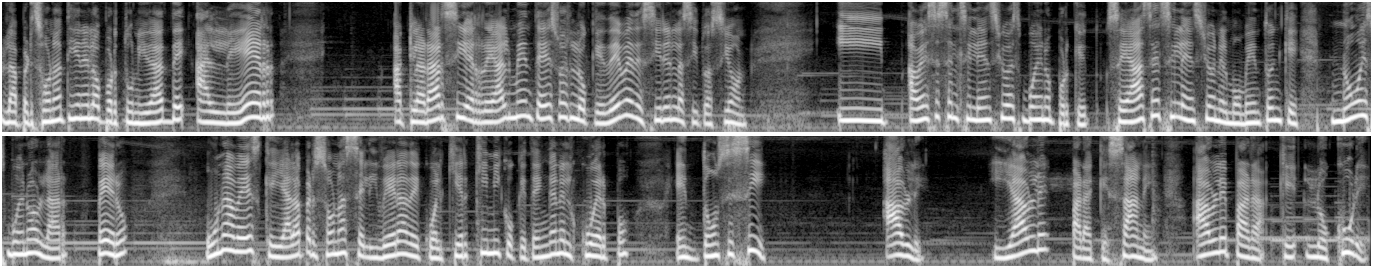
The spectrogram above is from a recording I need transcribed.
la persona tiene la oportunidad de, al leer, aclarar si realmente eso es lo que debe decir en la situación. Y a veces el silencio es bueno porque se hace el silencio en el momento en que no es bueno hablar, pero una vez que ya la persona se libera de cualquier químico que tenga en el cuerpo, entonces sí, hable. Y hable para que sane, hable para que lo cure,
